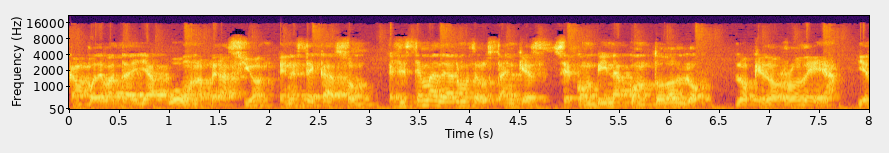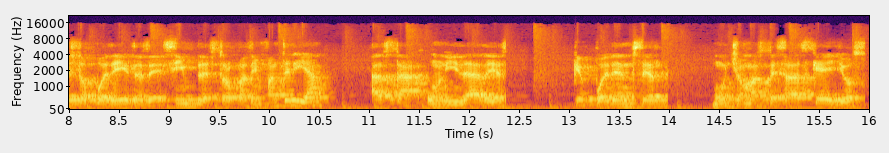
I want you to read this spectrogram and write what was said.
campo de batalla o una operación. En este caso, el sistema de armas de los tanques se combina con todo lo, lo que los rodea. Y esto puede ir desde simples tropas de infantería hasta unidades que pueden ser mucho más pesadas que ellos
